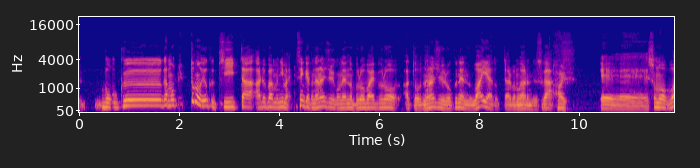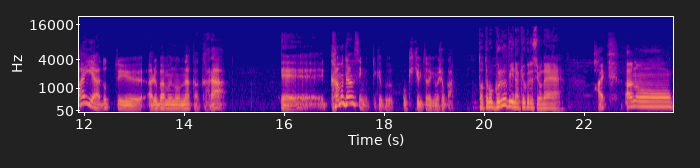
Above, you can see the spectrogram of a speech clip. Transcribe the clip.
ー、僕が最もよく聴いたアルバム2枚1975年の「ブローバイ・ブロー」あと76年の「ワイヤード」ってアルバムがあるんですが、はいえー、その「ワイヤード」っていうアルバムの中からえー、カムダンシングって曲お聴きいただきましょうか。とてもグルービーな曲ですよね。はい。あのー、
